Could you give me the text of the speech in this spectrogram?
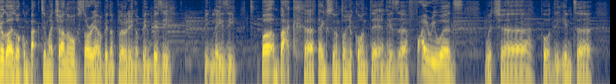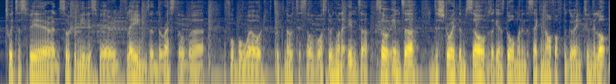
Yo guys, welcome back to my channel. Sorry I've been uploading, I've been busy, being lazy. But I'm back uh, thanks to Antonio Conte and his uh, fiery words which uh, put the Inter Twitter sphere and social media sphere in flames and the rest of uh, the football world took notice of what's going on at Inter. So Inter destroyed themselves against Dortmund in the second half after going 2-0 up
